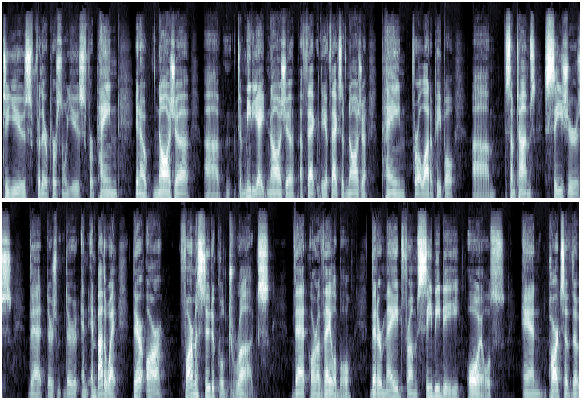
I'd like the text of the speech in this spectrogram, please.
to use for their personal use for pain, you know, nausea, uh, to mediate nausea, affect the effects of nausea, pain for a lot of people, um, sometimes seizures that there's there and, and by the way, there are pharmaceutical drugs that are available that are made from CBD oils and parts of the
